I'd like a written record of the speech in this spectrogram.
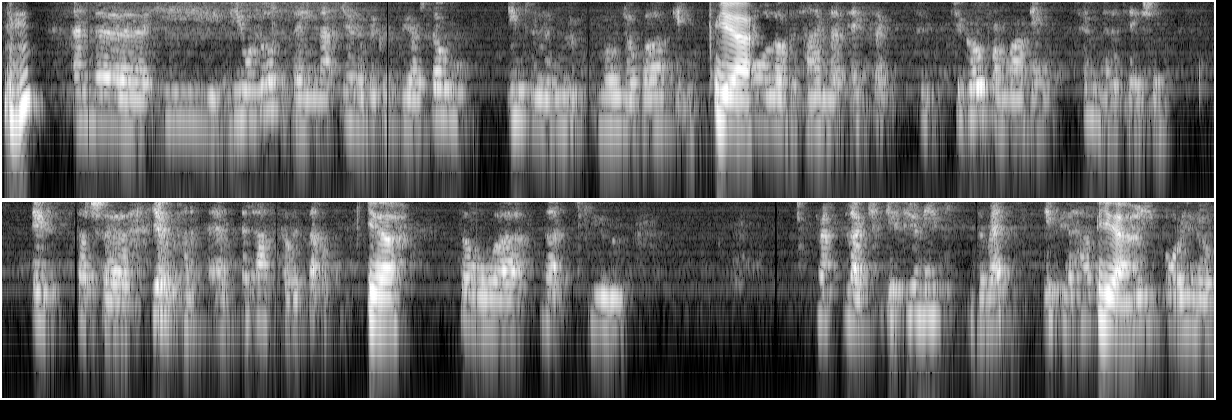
hmm And uh, he he was also saying that you know because we are so into the mode of working Yeah. all of the time that it's like to, to go from working to meditation is such a you know a, a task of itself. Yeah. So uh, that you like if you need the rest, if you have to Yeah. sleep or you know,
